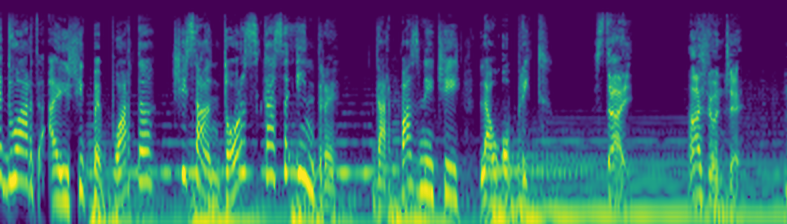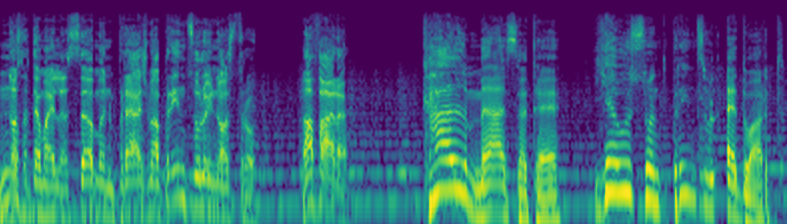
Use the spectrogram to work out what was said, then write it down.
Edward a ieșit pe poartă și s-a întors ca să intre, dar paznicii l-au oprit. Stai! Ajunge! Nu o să te mai lăsăm în preajma prințului nostru! Afară! Calmează-te! Eu sunt prințul Edward.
